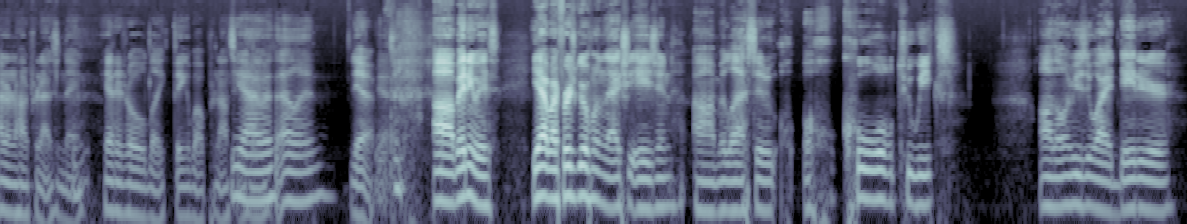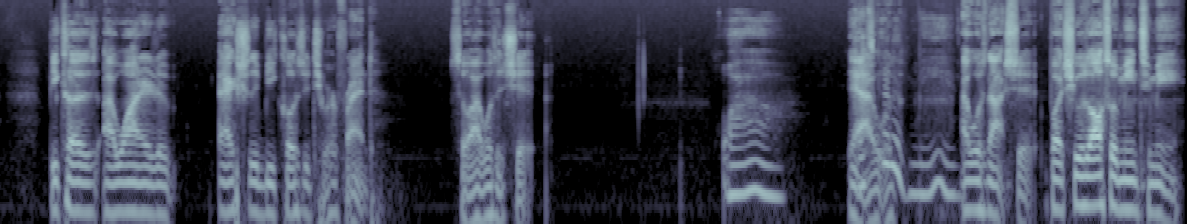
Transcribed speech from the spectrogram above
i don't know how to pronounce his name he had a whole like thing about pronouncing it. Yeah, his with Ellen. yeah Yeah. uh but anyways yeah my first girlfriend was actually asian um it lasted a, a cool two weeks uh, the only reason why i dated her because i wanted to actually be closer to her friend so i wasn't shit Wow. yeah That's I was, kind of mean. I was not shit, but she was also mean to me,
